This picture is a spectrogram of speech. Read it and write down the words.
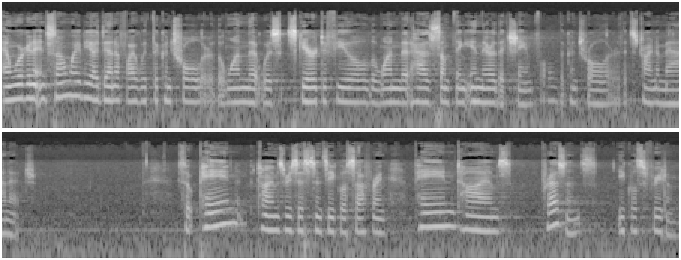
And we're going to, in some way, be identified with the controller, the one that was scared to feel, the one that has something in there that's shameful, the controller that's trying to manage. So, pain times resistance equals suffering. Pain times presence equals freedom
